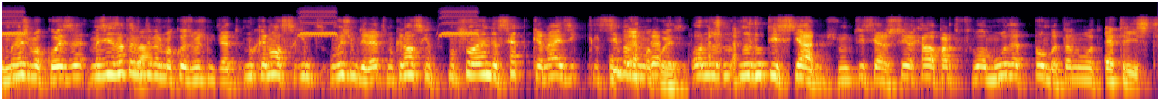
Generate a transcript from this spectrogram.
a mesma coisa, mas é exatamente Claro. a mesma coisa, o mesmo direto. No canal seguinte, o mesmo direto, no canal seguinte, uma pessoa anda sete canais e que sempre a mesma coisa. Ou nos, nos noticiários, nos noticiários, chega aquela parte de futebol, muda, pumba, está no outro. É triste.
